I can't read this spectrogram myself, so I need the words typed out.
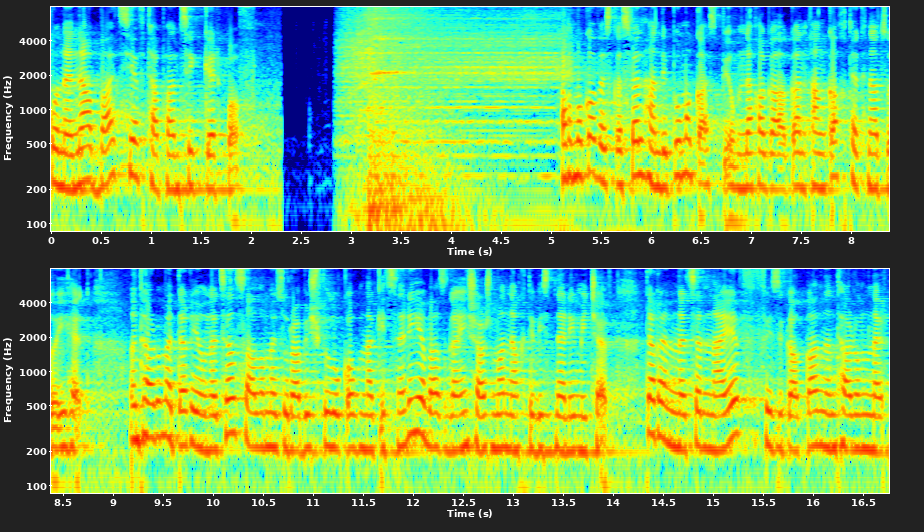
կունենա բաց եւ թափանցիկ կերպով։ Աղմկով է սկսվել հանդիպումը Կասպիում նախագահական անկախ տեխնացուի հետ։ Ընթարում է տեղի ունեցել Սալոմե Զուրաբիշվիլու կողմնակիցների եւ ազգային շարժման ակտիվիստների միջև։ Տեղ են ունեցել նաեւ ֆիզիկական ընթարումներ։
